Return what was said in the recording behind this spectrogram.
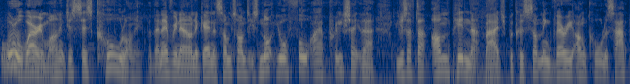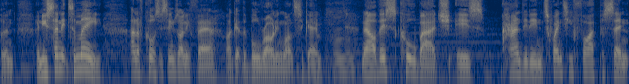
We're all wearing one, it just says cool on it. But then every now and again, and sometimes it's not your fault, I appreciate that. You just have to unpin that badge because something very uncool has happened and you send it to me. And of course, it seems only fair. I get the ball rolling once again. Mm. Now, this cool badge is handed in 25%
